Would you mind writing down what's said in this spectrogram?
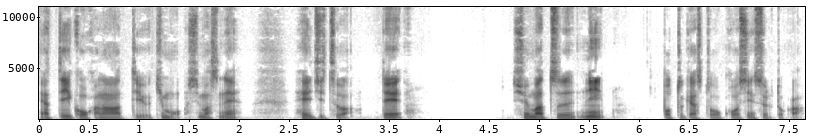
やっていこうかなっていう気もしますね。平日は。で、週末に、ポッドキャストを更新するとか、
